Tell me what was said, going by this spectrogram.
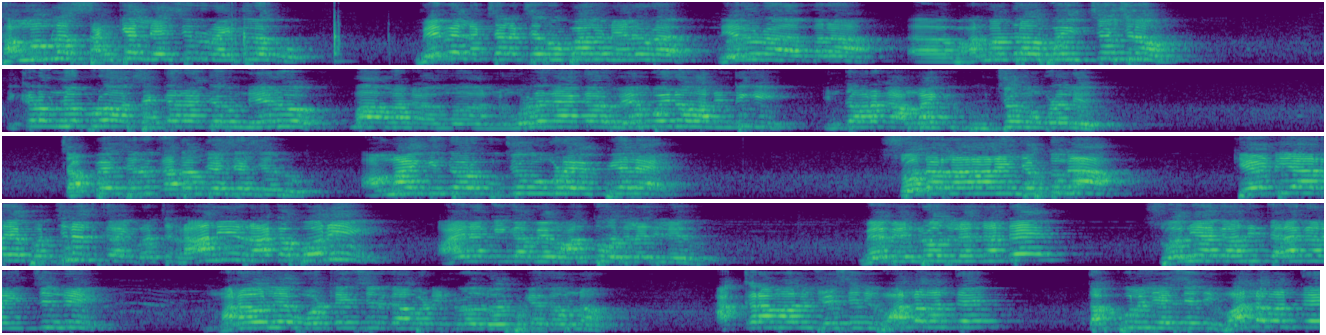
ఖమ్మంలో సంఖ్యలు లేచిరు రైతులకు. మేమే లక్ష లక్ష రూపాయలు నేను నేను మన హనుమంతరావు పోయి వచ్చినాం. ఇక్కడ ఉన్నప్పుడు ఆ శంకర్ నేను మా మన గారు మేము పోయినా వాళ్ళ ఇంటికి ఇంతవరకు అమ్మాయికి ఉద్యోగం కూడా లేదు. చంపేసారు కథం చేసేసారు అమ్మాయికి ఇంతవరకు ఉద్యోగం కూడా ఇప్పియలే. సోదరులారా నేను చెప్తున్నా కేటీఆర్ రేపు వచ్చినందుకు వచ్చి రాని రాకపోని ఆయనకి ఇక మేము అంతు వదిలేది లేదు. మేము ఎన్ని రోజులు ఏంటంటే సోనియా గాంధీ తెలంగాణ ఇచ్చింది మన వాళ్ళే ఓట్లేసారు కాబట్టి ఇన్ని రోజులు ఓపికగా ఉన్నాం. అక్రమాలు చేసేది వాళ్ళ వంతే తప్పులు చేసేది వాళ్ళ వంతే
